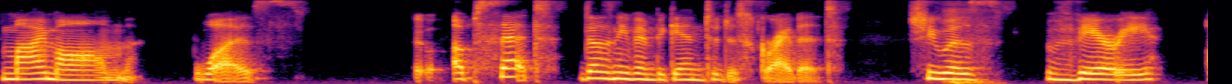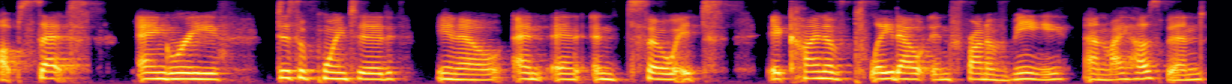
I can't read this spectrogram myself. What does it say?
my mom was upset, doesn't even begin to describe it. She was very upset, angry, disappointed, you know, and and and so it it kind of played out in front of me and my husband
